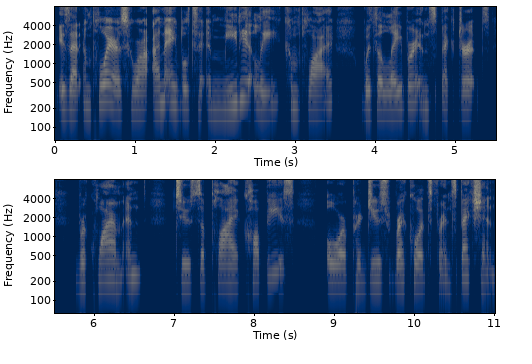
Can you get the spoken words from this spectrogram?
is that employers who are unable to immediately comply with the labor inspectorate's requirement to supply copies or produce records for inspection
